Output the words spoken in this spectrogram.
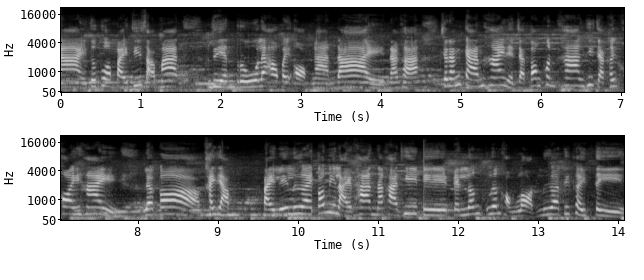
ง่ายๆ ทั่วๆไปที่สามารถเรียนรู้และเอาไปออกงานได้นะคะ ฉะนั้นการให้เนี่ยจะต้องค่อนข้างที่จะค่อยๆให้ แล้วก็ขยับไปเรื่อยๆ ก็มีหลายท่านนะคะ ที่เป็นเรื่องเรื่องของหลอดเลือดที่เคยตีบ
